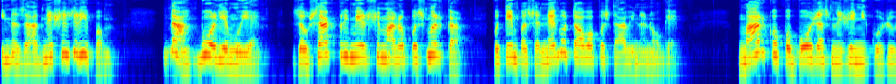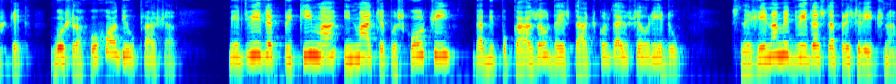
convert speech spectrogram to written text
in nazadnje še z repom. Da, bolje mu je, za vsak primer še malo posmrka, potem pa se negotovo postavi na noge. Marko poboža sneženi kožušček, boš lahko hodil, vpraša. Medvedek prikima in malce poskoči, da bi pokazal, da je stačko zdaj vse v redu. Snežena medveda sta presrečna.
